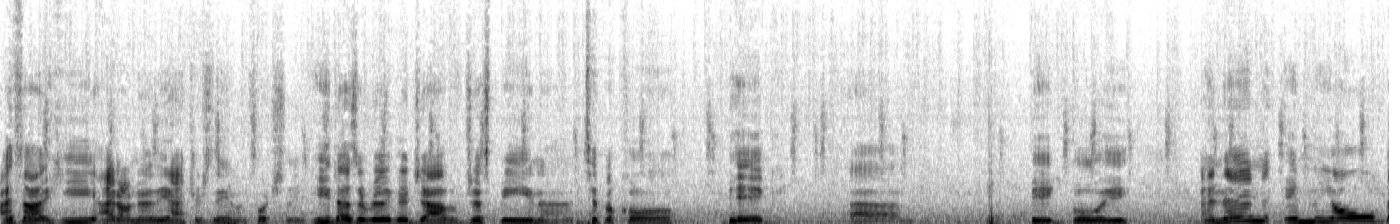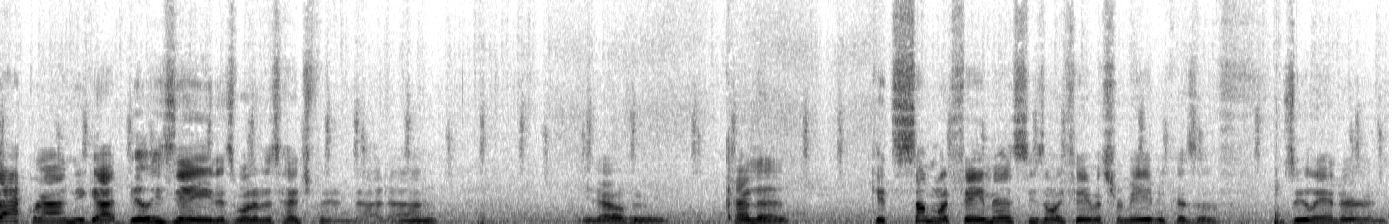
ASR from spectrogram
I thought he, I don't know the actor's name, unfortunately. He does a really good job of just being a typical big, um, big bully. And then in the old background, you got Billy Zane as one of his henchmen that, uh, you know, who kind of gets somewhat famous. He's only famous for me because of Zoolander and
